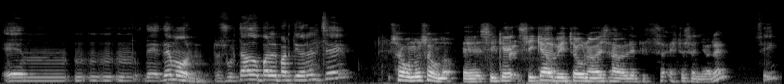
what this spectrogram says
Em, mm, mm, mm, de Demon, ¿resultado para el partido del Elche? Un segundo, un segundo. Eh, sí que sí que ha arbitrado una vez Atleti este señor, ¿eh? Sí.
